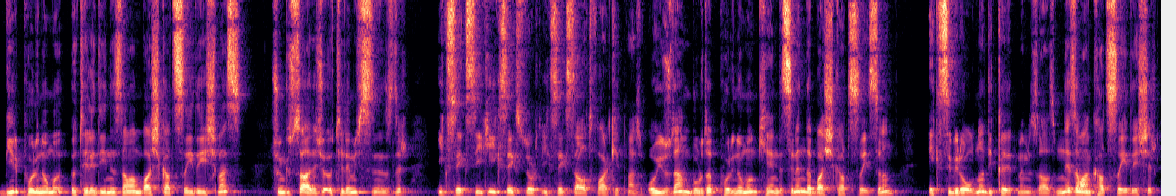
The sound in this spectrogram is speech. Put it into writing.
bir polinomu ötelediğiniz zaman baş katsayı değişmez. Çünkü sadece ötelemişsinizdir. x eksi 2, x eksi 4, x eksi 6 fark etmez. O yüzden burada polinomun kendisinin de baş katsayısının eksi 1 olduğuna dikkat etmemiz lazım. Ne zaman katsayı değişir?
